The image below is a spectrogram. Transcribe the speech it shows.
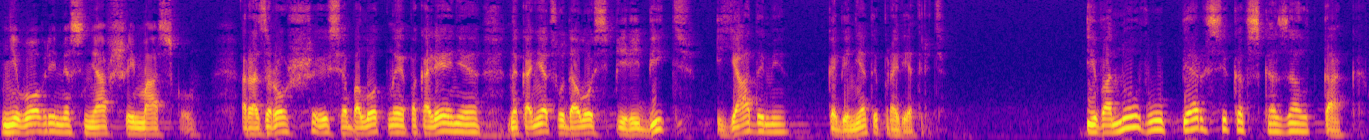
не вовремя снявший маску. Разросшееся болотное поколение наконец удалось перебить ядами, кабинеты проветрить. Иванову Персиков сказал так.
